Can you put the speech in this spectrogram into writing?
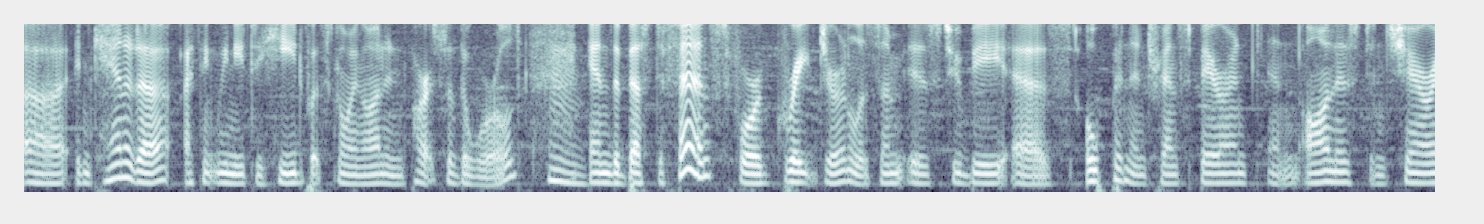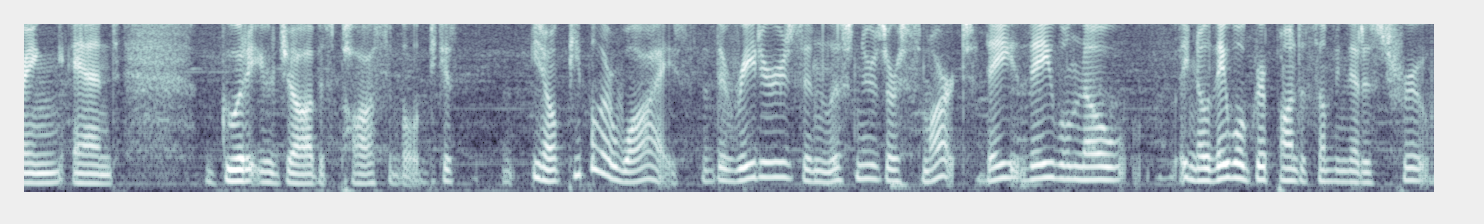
uh, in Canada, I think we need to heed what's going on in parts of the world, and the best defense for great journalism is to be as open and transparent and honest and sharing and good at your job as possible because you know people are wise. The readers and listeners are smart. They they will know you know they will grip onto something that is true.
